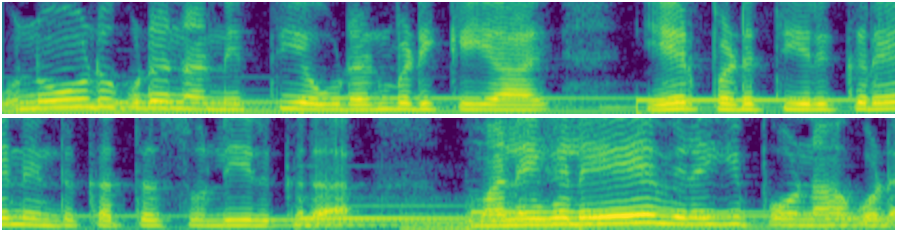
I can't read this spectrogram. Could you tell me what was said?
உன்னோடு கூட நான் நித்திய உடன்படிக்கையாய் ஏற்படுத்தி இருக்கிறேன் என்று கத்த சொல்லியிருக்கிறார். மலைகளே விலகி போனா கூட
